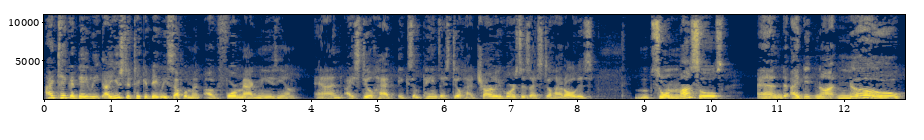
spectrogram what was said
I take a daily I used to take a daily supplement of for magnesium and I still had aches and pains. I still had Charlie horses. I still had all this sore muscles and I did not know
